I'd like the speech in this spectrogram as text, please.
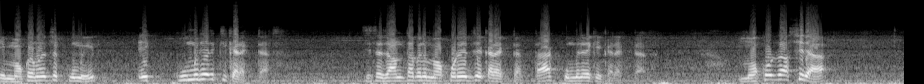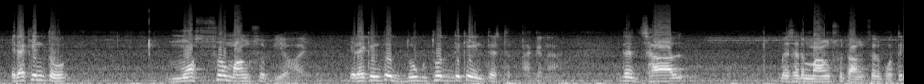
এই মকর মানে হচ্ছে কুমির এই কুমিরের কী ক্যারেক্টার যেটা জানতে হবে মকরের যে ক্যারেক্টার তা কুমিরের কী ক্যারেক্টার মকর রাশিরা এরা কিন্তু মৎস্য মাংস প্রিয় হয় এরা কিন্তু দুগ্ধর দিকে ইন্টারেস্টেড থাকে না। এদের ঝাল বেশ মাংস, টাংসের প্রতি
